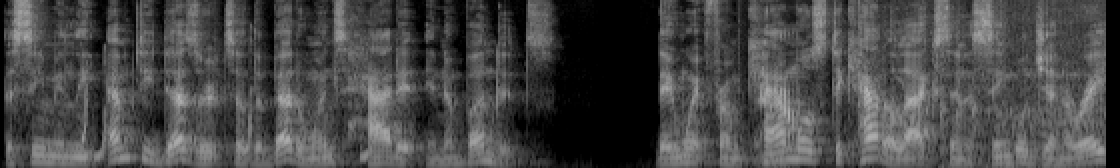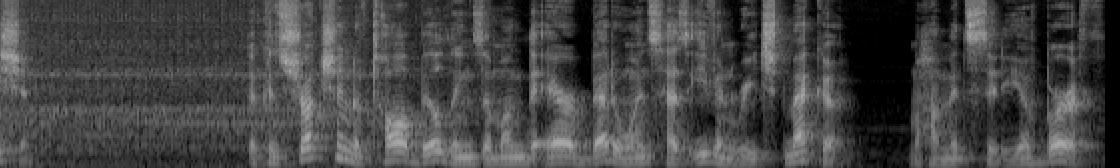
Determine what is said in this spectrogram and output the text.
The seemingly empty deserts of the Bedouins had it in abundance. They went from camels to Cadillacs in a single generation. The construction of tall buildings among the Arab Bedouins has even reached Mecca, Muhammad's city of birth.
